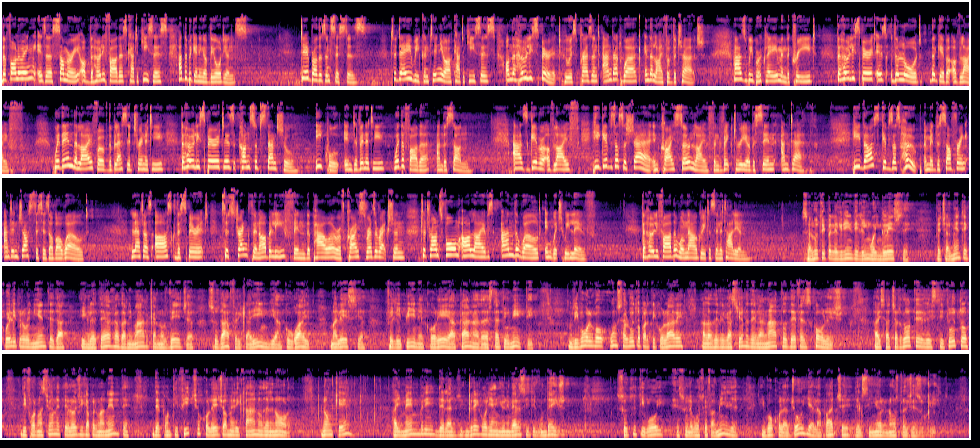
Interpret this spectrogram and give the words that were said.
The following is a summary of the Holy Father's catechesis at the beginning of the audience. Dear brothers and sisters, today we continue our catechesis on the Holy Spirit who is present and at work in the life of the Church. As we proclaim in the Creed, the Holy Spirit is the Lord, the giver of life. Within the life of the Blessed Trinity, the Holy Spirit is consubstantial, equal in divinity with the Father and the Son. As giver of life, he gives us a share in Christ's own life and victory over sin and death. He thus gives us hope amid the suffering and injustices of our world. Let us ask the Spirit to strengthen our belief in the power of Christ's resurrection to transform our lives and the world in which we live. The Holy Father will now greet us in Italian. Saluto i pellegrini di lingua inglese, specialmente quelli provenienti da Inghilterra, Danimarca, Norvegia, Sudafrica, India, Kuwait, Malesia, Filippine, Corea, Canada e Stati Uniti. Rivolgo un saluto particolare alla delegazione della NATO Defense College, ai sacerdoti dell'Istituto di Formazione Teologica Permanente del Pontificio Collegio Americano del Nord, nonché ai membri della Gregorian University Foundation. Su tutti voi e sulle vostre famiglie invoco la gioia e la pace del Signore nostro Gesù Cristo.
